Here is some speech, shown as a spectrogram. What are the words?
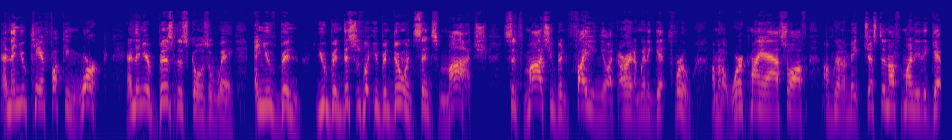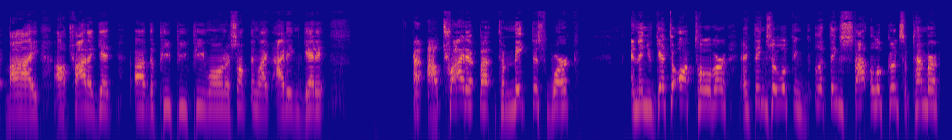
and then you can't fucking work. And then your business goes away. And you've been, you've been, this is what you've been doing since March. Since March, you've been fighting. You're like, all right, I'm going to get through. I'm going to work my ass off. I'm going to make just enough money to get by. I'll try to get uh, the PPP loan or something like I didn't get it. I'll try to, uh, to make this work and then you get to October and things are looking things start to look good September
